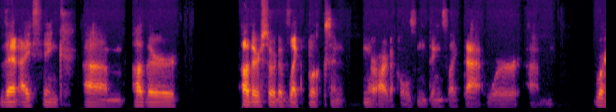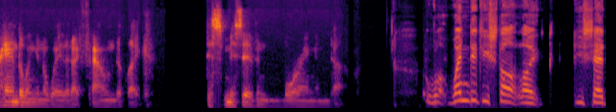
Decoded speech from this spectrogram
that i think um, other other sort of like books and know, articles and things like that were um, were handling in a way that i found like dismissive and boring and dumb Wh- When did you start? Like you said,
